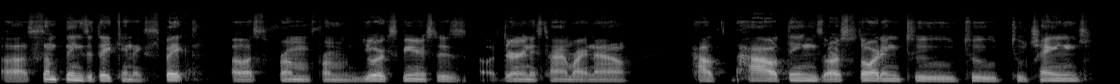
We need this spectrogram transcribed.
uh, some things that they can expect uh, from from your experiences uh, during this time right now, how how things are starting to to to change,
